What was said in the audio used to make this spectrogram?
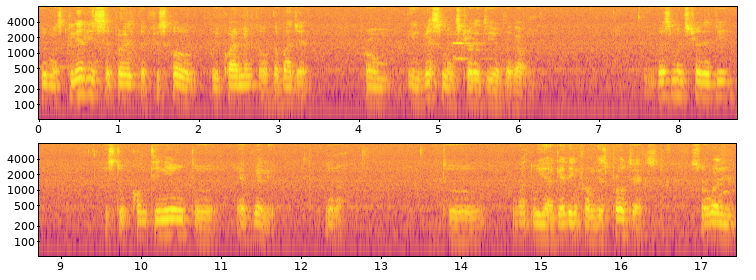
we must clearly separate the fiscal requirement of the budget from investment strategy of the government. Investment strategy is to continue to add value, you know, to what we are getting from these projects. So when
